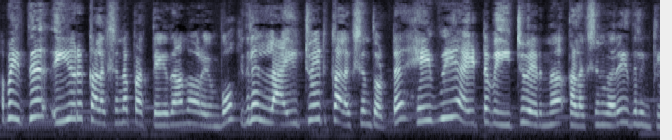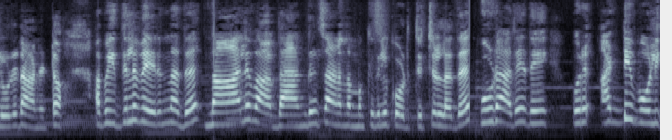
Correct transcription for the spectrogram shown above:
അപ്പൊ ഇത് ഈ ഒരു കളക്ഷന്റെ പ്രത്യേകത എന്ന് പറയുമ്പോൾ ഇതിൽ ലൈറ്റ് വെയിറ്റ് കളക്ഷൻ തൊട്ട് ഹെവി ആയിട്ട് വെയിറ്റ് വരുന്ന കളക്ഷൻ വരെ ഇതിൽ ഇൻക്ലൂഡഡ് ആണ് കേട്ടോ അപ്പൊ ഇതിൽ വരുന്നത് നാല് ബാംഗിൾസ് ആണ് നമുക്ക് ഇതിൽ കൊടുത്തിട്ടുള്ളത്. കൂടാതെ ഇതേ ഒരു അടിപൊളി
